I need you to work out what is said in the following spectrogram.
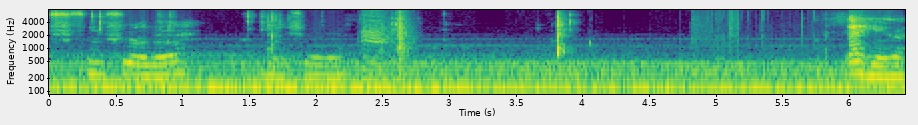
Şunu şöyle. Şunu şöyle. Gel here,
